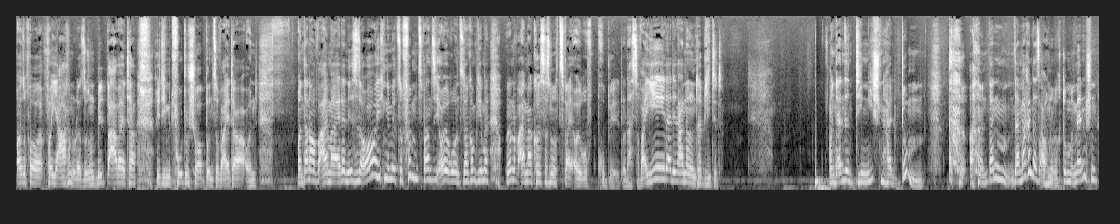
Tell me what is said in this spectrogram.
also vor, vor Jahren oder so, so ein Bildbearbeiter, richtig mit Photoshop und so weiter und und dann auf einmal, der nächste sagt, oh, ich nehme jetzt nur 25 Euro und so, dann kommt jemand und dann auf einmal kostet das nur noch 2 Euro pro Bild oder so, weil jeder den anderen unterbietet. Und dann sind die Nischen halt dumm. Und dann, dann machen das auch nur noch dumme Menschen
